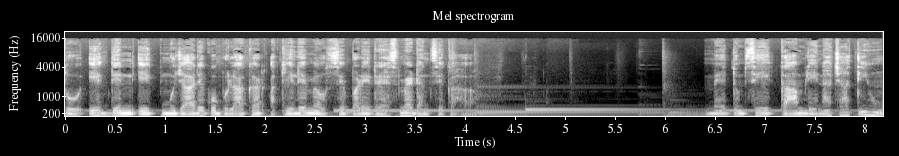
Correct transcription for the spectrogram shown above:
तो एक दिन एक मुजारे को बुलाकर अकेले में उससे बड़े रहस्यमय ढंग से कहा, मैं तुमसे एक काम लेना चाहती हूँ।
